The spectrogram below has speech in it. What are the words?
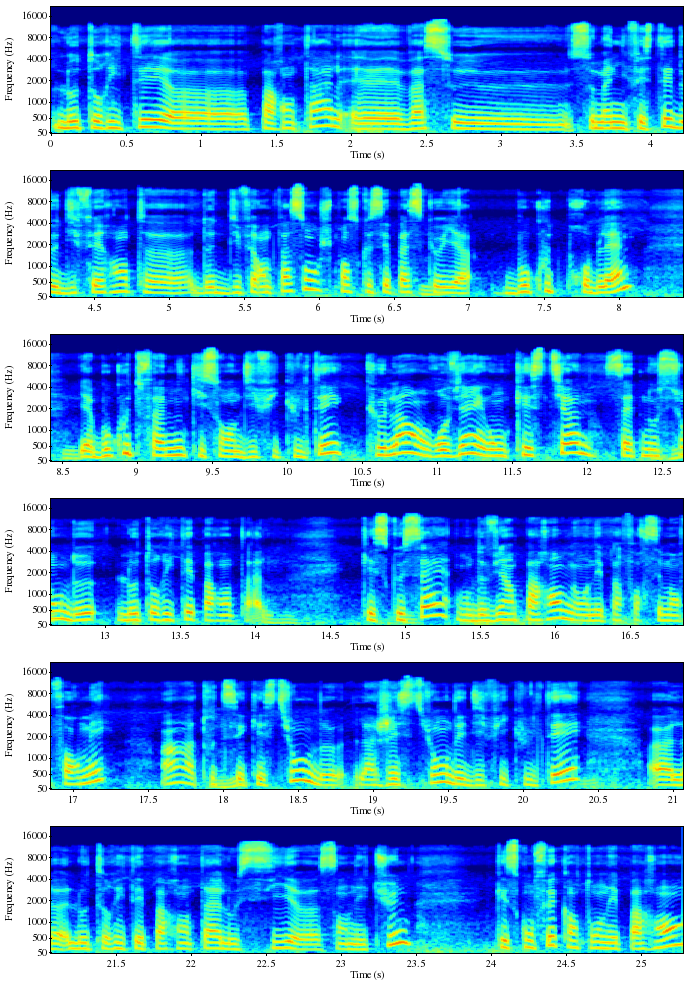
L'autorité euh, parentale elle va se, manifester de différentes, euh, de différentes façons. Je pense que c'est parce mm. qu'il y a beaucoup de problèmes. Il y a beaucoup de familles qui sont en difficulté, que là, on revient et on questionne cette notion mm-hmm. de l'autorité parentale. Mm-hmm. Qu'est-ce que c'est? On devient parent, mais on n'est pas forcément formé. Hein, à toutes mm-hmm. ces questions de la gestion des difficultés. Euh, l'autorité parentale aussi c'en est une. Qu'est-ce qu'on fait quand on est parent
